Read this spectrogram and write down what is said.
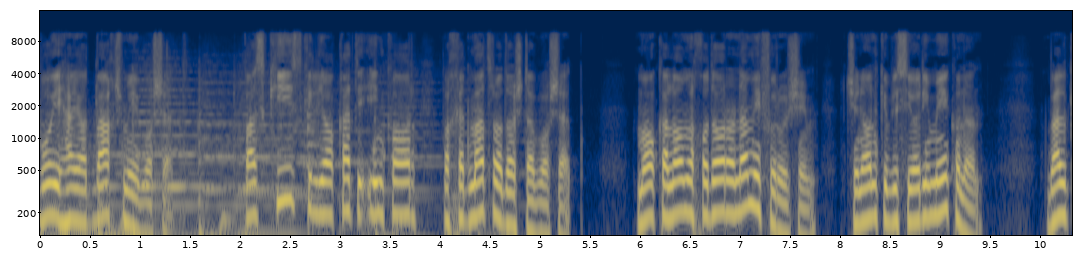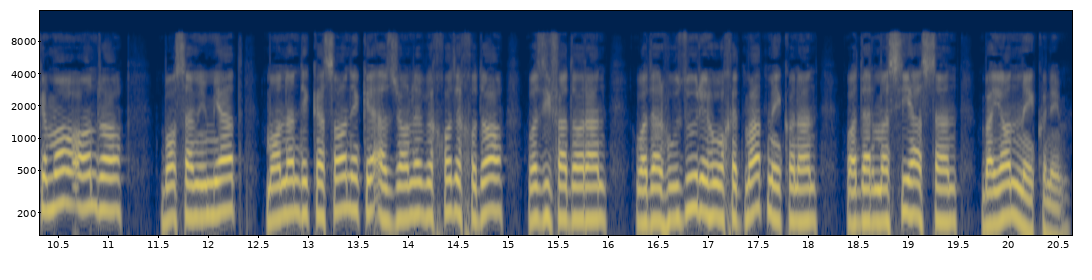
بوی حیات بخش می باشد پس کیست که لیاقت این کار و خدمت را داشته باشد؟ ما کلام خدا را نمی فروشیم چنان که بسیاری می کنند بلکه ما آن را با صمیمیت مانند کسانی که از جانب خود خدا وظیفه دارند و در حضور او خدمت می کنند و در مسیح هستند بیان می کنیم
